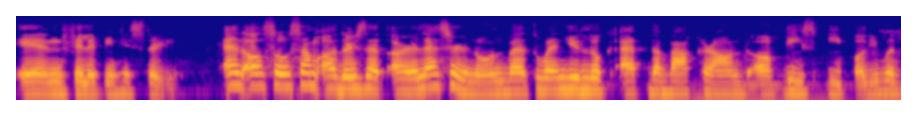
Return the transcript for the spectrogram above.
in Philippine history. And also some others that are lesser known, but when you look at the background of these people, you would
